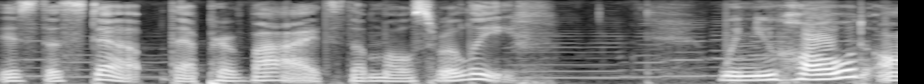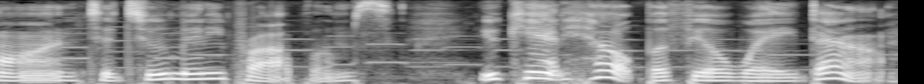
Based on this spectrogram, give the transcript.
is the step that provides the most relief. When you hold on to too many problems, you can't help but feel weighed down.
